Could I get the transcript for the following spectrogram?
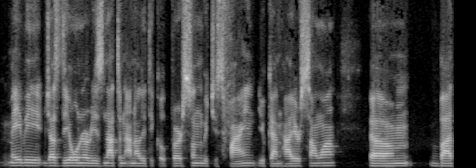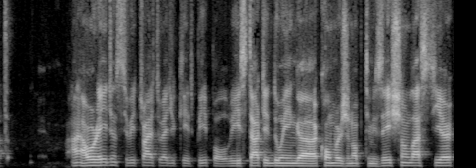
Maybe just the owner is not an analytical person, which is fine. You can hire someone. Um, but our agency we try to educate people. We started doing uh, conversion optimization last year.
